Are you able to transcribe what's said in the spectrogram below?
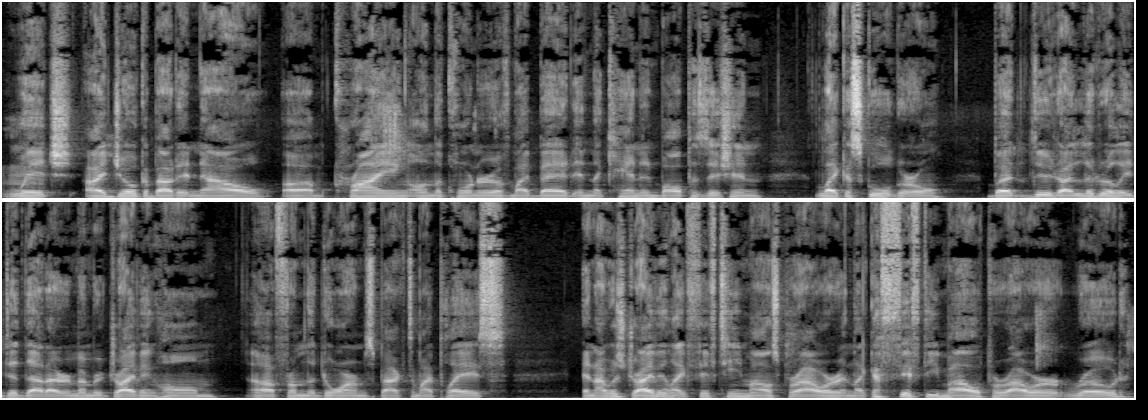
mm. which I joke about it now, um, crying on the corner of my bed in the cannonball position like a schoolgirl. But dude, I literally did that. I remember driving home uh, from the dorms back to my place, and I was driving like 15 miles per hour in like a 50 mile per hour road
